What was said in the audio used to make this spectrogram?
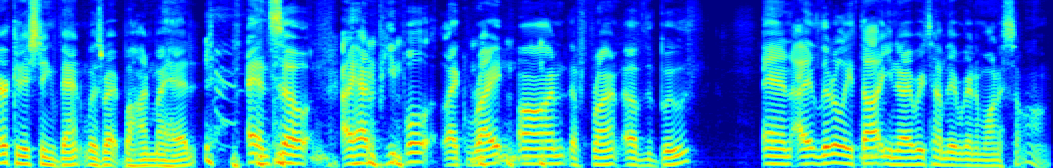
air conditioning vent was right behind my head, and so I had people like mm-hmm. right on the front of the booth, and I literally thought, you know, every time they were going to want a song,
